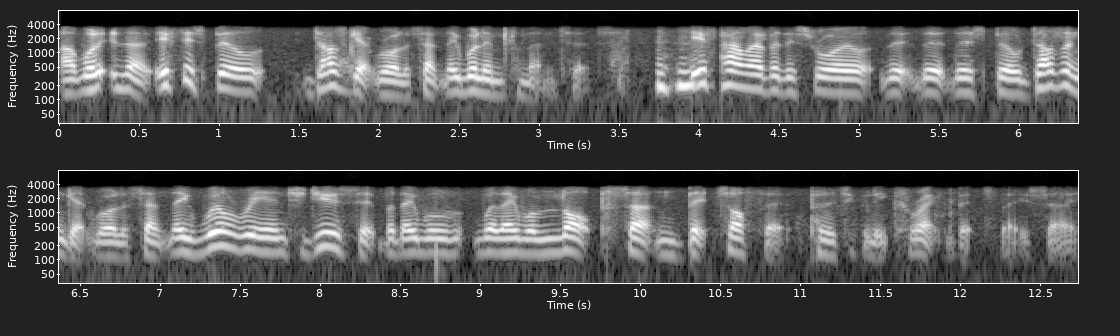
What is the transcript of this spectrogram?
uh, well, no, if this bill does get royal assent, they will implement it. Mm-hmm. If, however, this royal the, the, this bill doesn't get royal assent, they will reintroduce it, but they will well, they will lop certain bits off it, politically correct bits, they say,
